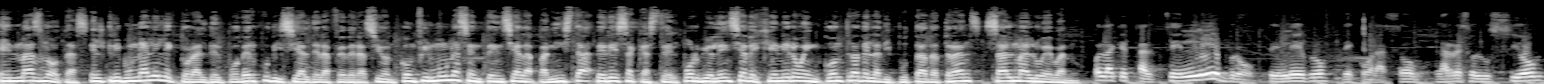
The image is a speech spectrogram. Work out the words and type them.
En más notas, el Tribunal Electoral del Poder Judicial de la Federación confirmó una sentencia a la panista Teresa Castel por violencia de género en contra de la diputada trans Salma Luébano. Hola, ¿qué tal? Celebro, celebro de corazón la resolución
